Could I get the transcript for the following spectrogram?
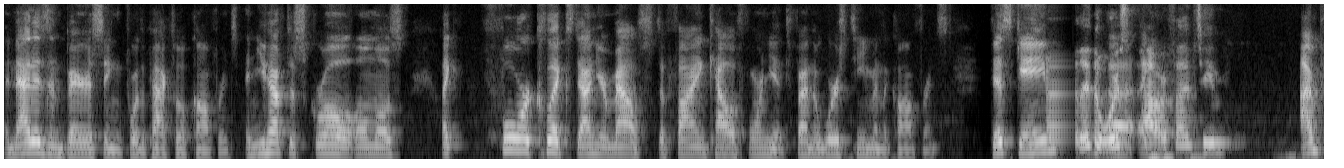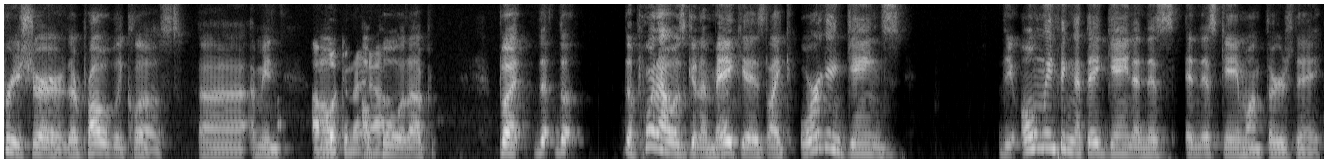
and that is embarrassing for the Pac-12 conference. And you have to scroll almost like four clicks down your mouse to find California to find the worst team in the conference. This game. Are they the worst Uh, I- Power Five team? I'm pretty sure they're probably close. Uh, I mean, I'm I'll- looking right now. I'll pull it up. But the, the the point I was gonna make is like Oregon gains the only thing that they gain in this in this game on Thursday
